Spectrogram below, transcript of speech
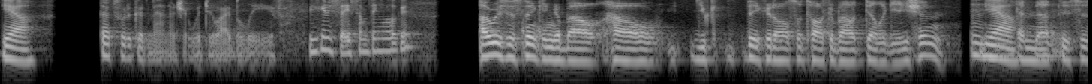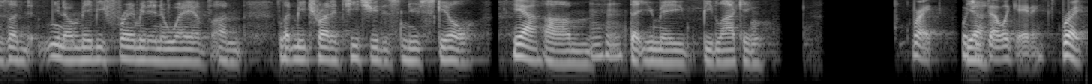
Yeah. That's what a good manager would do, I believe. Are you going to say something, Logan? I was just thinking about how you they could also talk about delegation Yeah. and that this is a you know maybe frame it in a way of um let me try to teach you this new skill Yeah. um that you may be lacking. Right, which Yeah. is delegating. Right.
